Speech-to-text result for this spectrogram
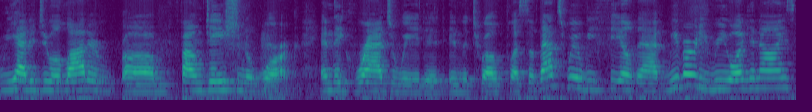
We had to do a lot of um, foundational work and they graduated in the 12 plus. So that's where we feel that we've already reorganized.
